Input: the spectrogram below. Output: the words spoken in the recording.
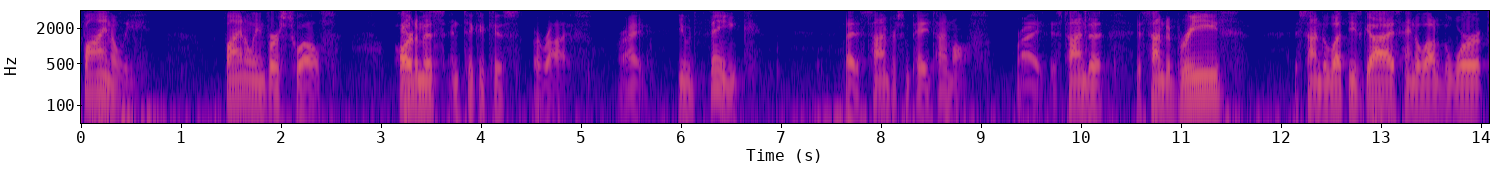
finally, finally in verse 12, Artemas and Tychicus arrive, right? You would think that it's time for some paid time off, right? It's time to, it's time to breathe it's time to let these guys handle a lot of the work.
